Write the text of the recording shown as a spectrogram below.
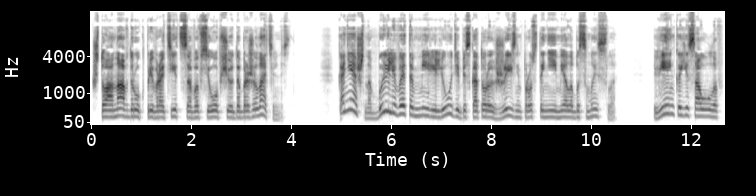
что она вдруг превратится во всеобщую доброжелательность. Конечно, были в этом мире люди, без которых жизнь просто не имела бы смысла. Венька Есаулов,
